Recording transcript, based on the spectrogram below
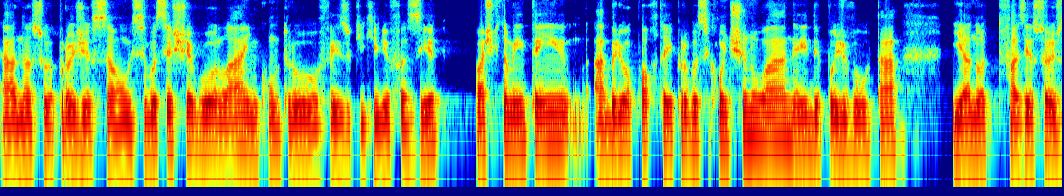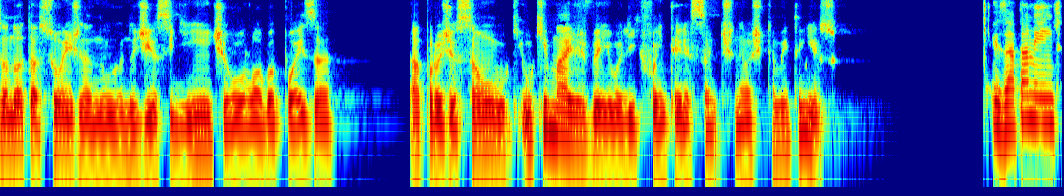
a, na sua projeção. E se você chegou lá, encontrou, fez o que queria fazer, eu acho que também tem abriu a porta aí para você continuar, né? E depois voltar e fazer suas anotações né, no, no dia seguinte ou logo após a, a projeção, o que, o que mais veio ali que foi interessante, né? Acho que também tem isso. Exatamente.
